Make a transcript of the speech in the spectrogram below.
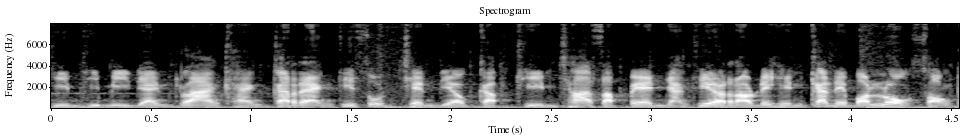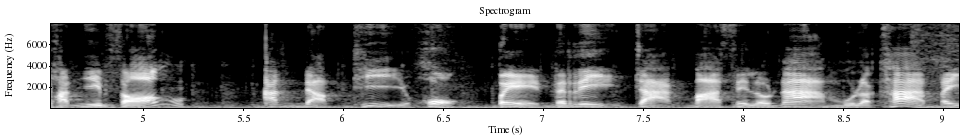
ทีมที่มีแดนกลางแข็งแกร่งที่สุดเช่นเดียวกับทีมชาติสเปนอย่างที่เราได้เห็นกันในบอลโลก 2022 อันดับที่ 6 เปเดรีจากบาร์เซโลนามูลค่าตี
